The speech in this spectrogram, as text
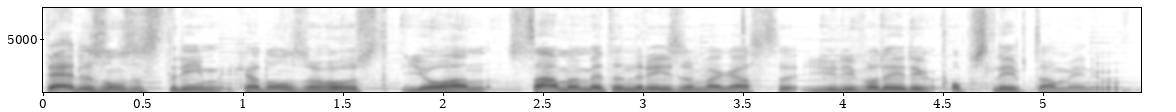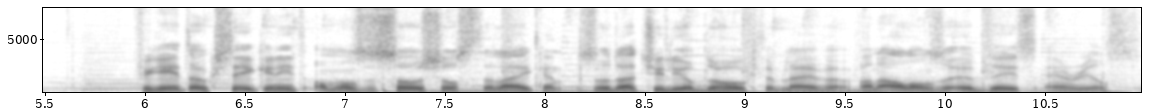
Tijdens onze stream gaat onze host Johan samen met een race van gasten jullie volledig op sleeptouw meenemen. Vergeet ook zeker niet om onze socials te liken, zodat jullie op de hoogte blijven van al onze updates en reels.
